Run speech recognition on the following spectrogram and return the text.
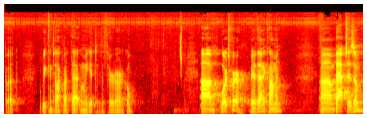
But we can talk about that when we get to the third article. Um, Lord's Prayer, we have that in common. Um, baptism,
